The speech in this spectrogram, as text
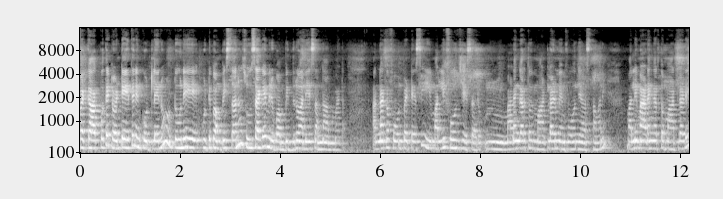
బట్ కాకపోతే ట్వంటీ అయితే నేను కుట్టలేను. టూనే కుట్టి పంపిస్తాను. చూసాకే మీరు పంపిద్దరు అనేసి అన్నా అనమాట అన్నాక ఫోన్ పెట్టేసి మళ్ళీ ఫోన్ చేశారు. మేడం గారితో మాట్లాడి మేము ఫోన్ చేస్తామని. మళ్ళీ మేడం గారితో మాట్లాడి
